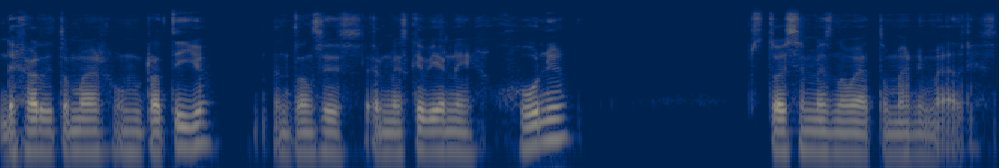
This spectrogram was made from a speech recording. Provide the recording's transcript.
dejar de tomar un ratillo. Entonces el mes que viene, junio, pues todo ese mes no voy a tomar ni madres.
